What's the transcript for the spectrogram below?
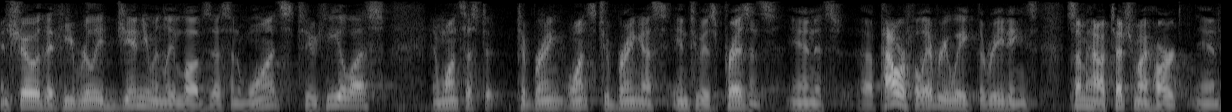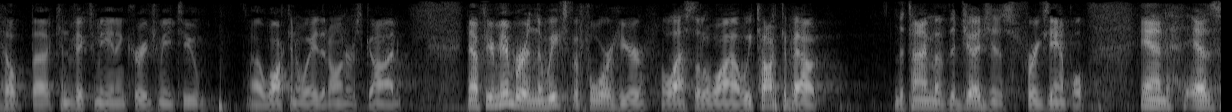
and show that He really genuinely loves us and wants to heal us and wants us to, to bring wants to bring us into his presence. And it's uh, powerful. Every week the readings somehow touch my heart and help uh, convict me and encourage me to uh, walk in a way that honors god. Now if you remember in the weeks before here the last little while we talked about the time of the judges for example. And as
